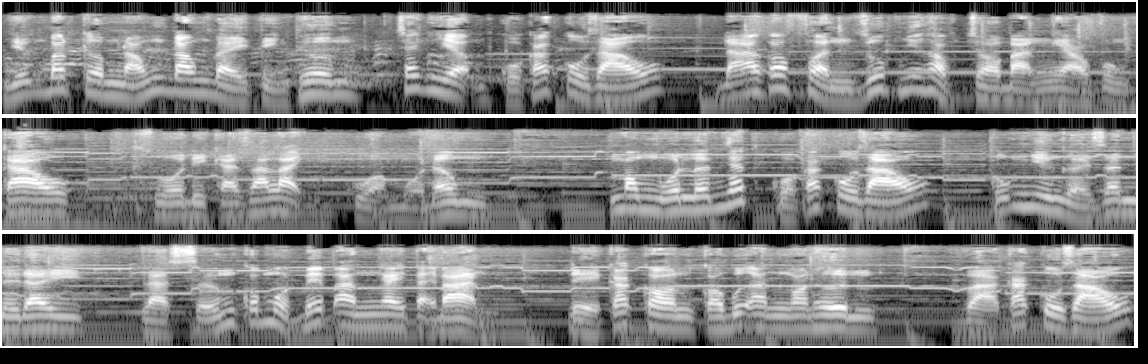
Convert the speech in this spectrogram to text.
Những bát cơm nóng đong đầy tình thương, trách nhiệm của các cô giáo đã góp phần giúp những học trò bản nghèo vùng cao xua đi cái giá lạnh của mùa đông. Mong muốn lớn nhất của các cô giáo cũng như người dân nơi đây là sớm có một bếp ăn ngay tại bản để các con có bữa ăn ngon hơn. Và các cô giáo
